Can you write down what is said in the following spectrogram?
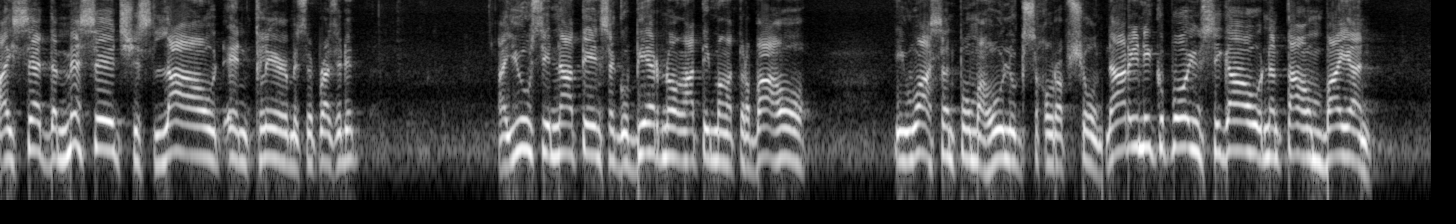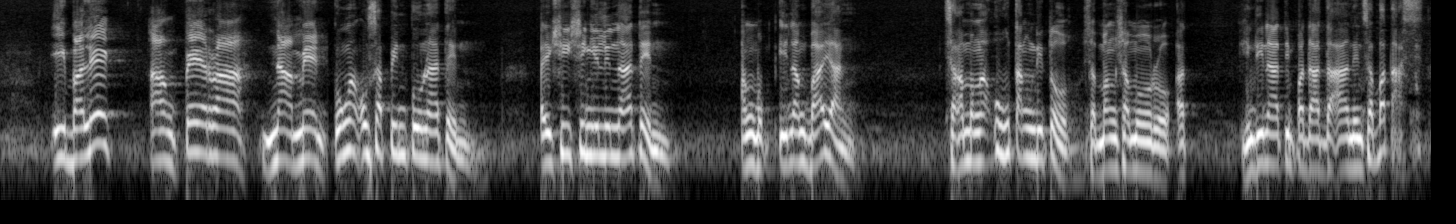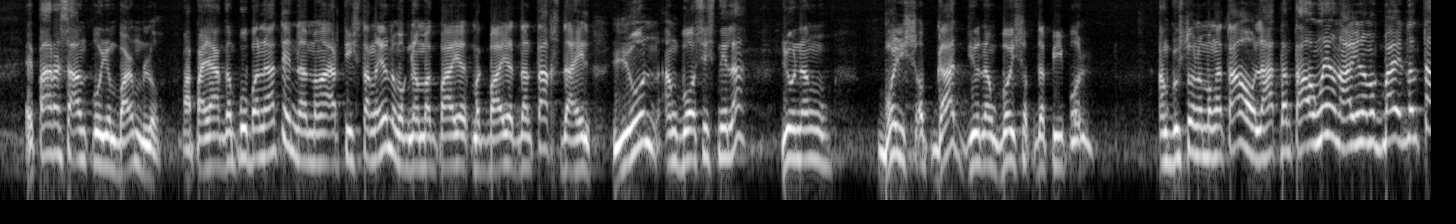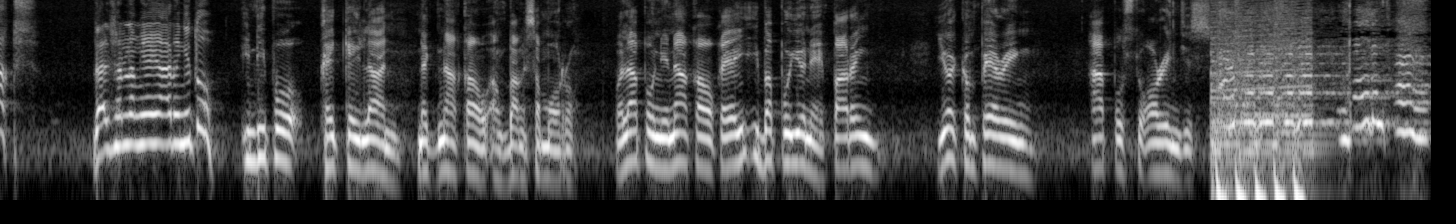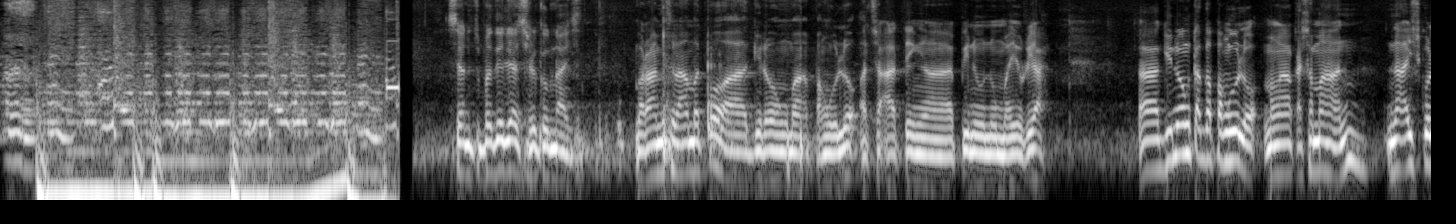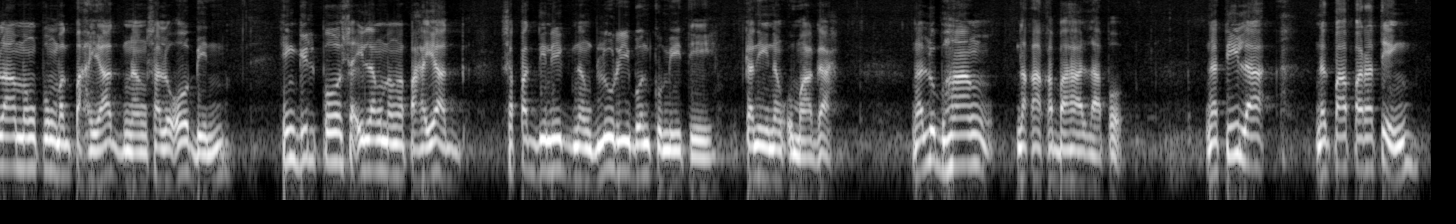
I said the message is loud and clear, Mr. President. Ayusin natin sa gobyerno ang ating mga trabaho. Iwasan po mahulog sa korupsyon. Narinig ko po yung sigaw ng taong bayan. Ibalik ang pera namin. Kung ang usapin po natin ay sisingilin natin ang inang bayan sa mga utang nito sa Bangsamoro at hindi natin padadaanin sa batas, eh para saan po yung barm law? Papayagan po ba natin na mga artista ngayon na wag na magbayad, magbayad ng tax dahil yun ang boses nila? Yun ang voice of God? Yun ang voice of the people? Ang gusto ng mga tao, lahat ng tao ngayon ayaw na magbayad ng tax. Dahil sa nangyayaring ito. Hindi po kahit kailan nagnakaw ang Bangsamoro. Wala pong ninakaw, kaya iba po yun eh. Parang you're comparing apples to oranges. Senator Padilla is recognized. Maraming salamat po, ah, Ginoong ah, Pangulo at sa ating ah, pinunong mayorya. Ah, Ginoong Tagapangulo, mga kasamahan, nais ko lamang pong magpahayag ng saloobin hinggil po sa ilang mga pahayag sa pagdinig ng Blue Ribbon Committee kaninang umaga. Na lubhang nakakabahala po. Na tila nagpaparating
